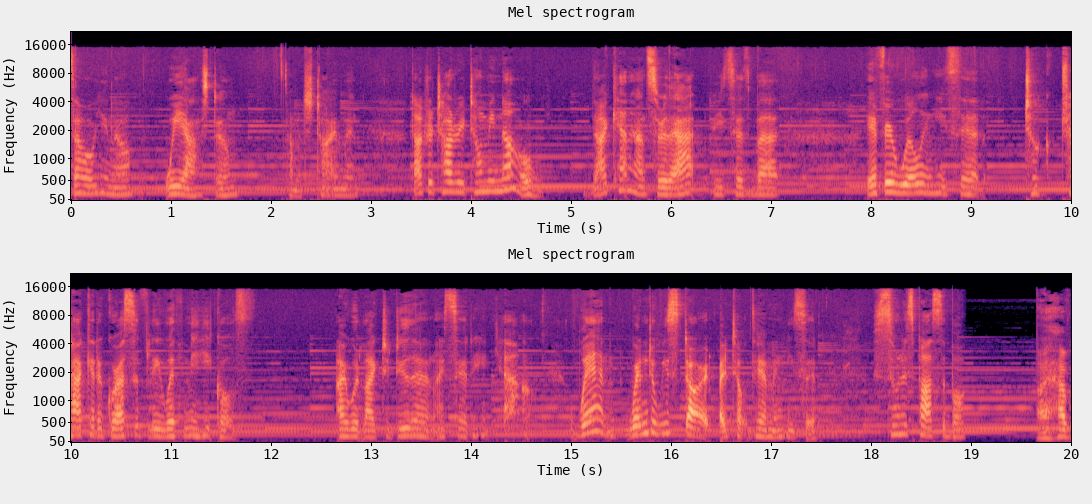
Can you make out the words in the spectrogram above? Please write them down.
So, you know, we asked him how much time, and Dr. Chaudhry told me, no, I can't answer that. He says, but if you're willing, he said, to track it aggressively with me, he goes, I would like to do that. And I said, yeah, when? When do we start? I told him, and he said, as soon as possible. I have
